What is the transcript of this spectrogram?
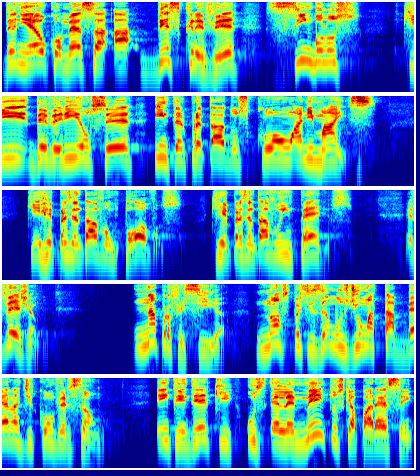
Daniel começa a descrever símbolos que deveriam ser interpretados com animais, que representavam povos, que representavam impérios. Veja, na profecia, nós precisamos de uma tabela de conversão. Entender que os elementos que aparecem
